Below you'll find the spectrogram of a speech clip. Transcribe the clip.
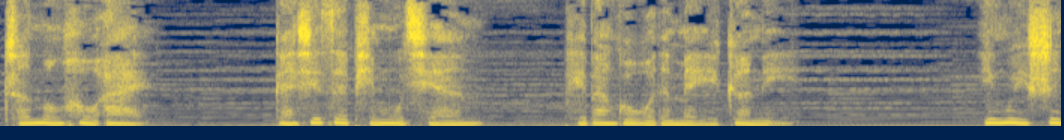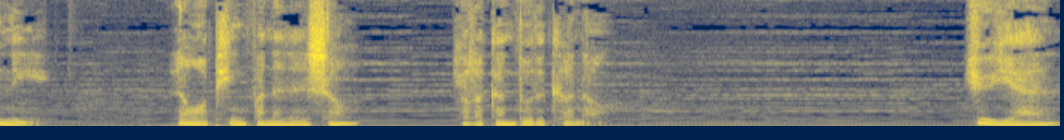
承蒙厚爱，感谢在屏幕前陪伴过我的每一个你。因为是你，让我平凡的人生有了更多的可能。欲言，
